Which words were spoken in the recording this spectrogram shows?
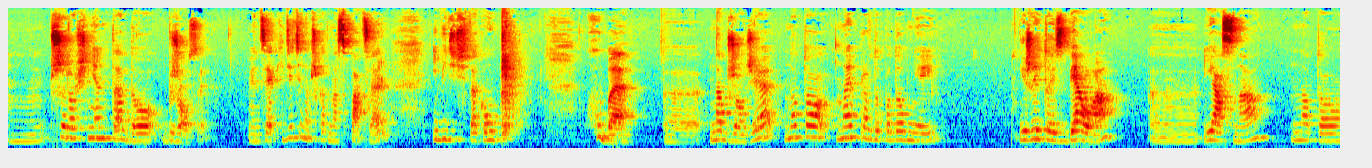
mm, przyrośnięta do brzozy. Więc jak idziecie na przykład na spacer i widzicie taką chubę e, na brzozie, no to najprawdopodobniej, jeżeli to jest biała, jasna, no to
